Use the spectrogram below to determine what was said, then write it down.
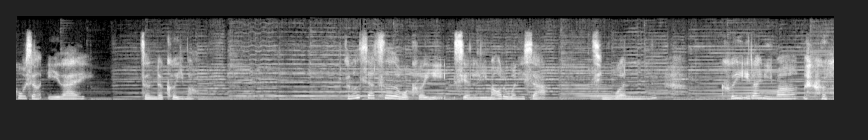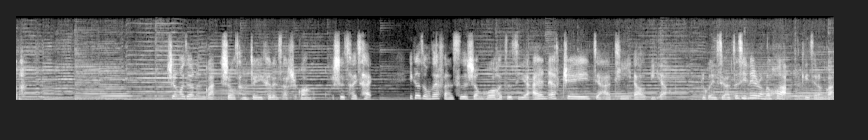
互相依赖。真的可以吗？可能下次我可以先礼貌的问一下，请问可以依赖你吗？生活胶囊馆收藏这一刻的小时光，我是菜菜，一个总在反思生活和自己的 INFJ 加 TLBL。如果你喜欢这期内容的话，给胶囊馆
